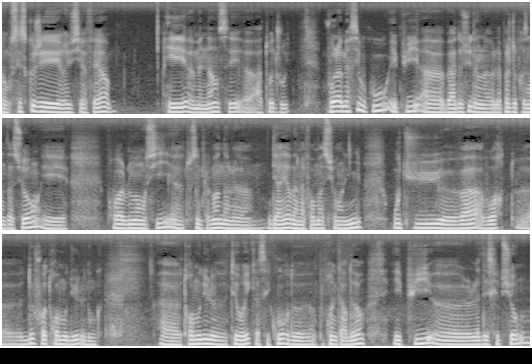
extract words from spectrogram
Donc c'est ce que j'ai réussi à faire et maintenant c'est à toi de jouer. Voilà, merci beaucoup. Et puis, euh, bah, dessus dans la, page de présentation et probablement aussi euh, tout simplement derrière dans la formation en ligne où tu euh, vas avoir deux fois trois modules. Donc, trois modules théoriques assez courts de à peu près un quart d'heure. Et puis, la description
